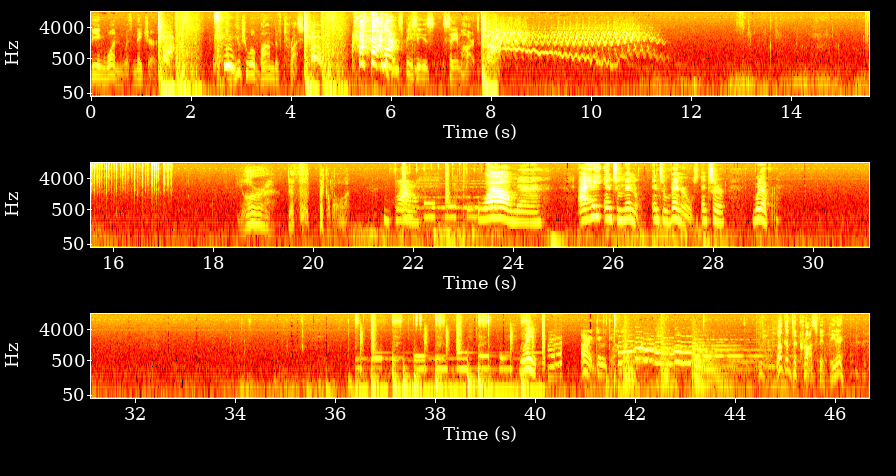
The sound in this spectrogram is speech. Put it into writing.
being one with nature. a mutual bond of trust. Different species, same heart. You're despicable. Wow. Wow, man. I hate intermental, interveners, inter, whatever. Wait. All right, there we go. Welcome to CrossFit, Peter.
